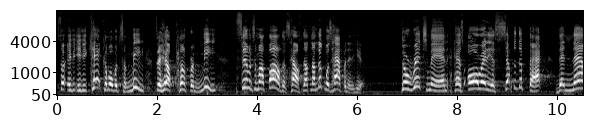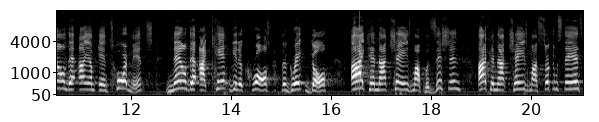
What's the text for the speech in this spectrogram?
So if, if you can't come over to me to help comfort me, send him to my father's house. Now, now look what's happening here. The rich man has already accepted the fact that now that I am in torment, now that I can't get across the great gulf, I cannot change my position. I cannot change my circumstance.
